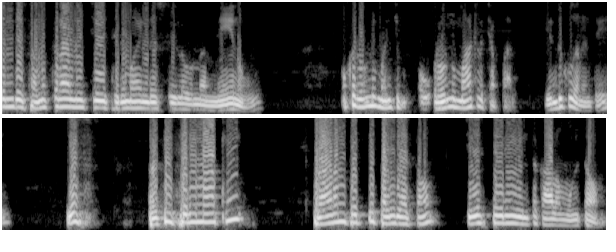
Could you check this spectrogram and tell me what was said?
ఎనిమిది సంవత్సరాల నుంచి సినిమా ఇండస్ట్రీలో ఉన్న నేను ఒక రెండు మంచి రెండు మాటలు చెప్పాలి. ఎందుకు అనంటే ఎస్ ప్రతి సినిమాకి ప్రాణం పెట్టి పని చేస్తాం చేస్తేనే ఇంతకాలం ఉంటాం.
